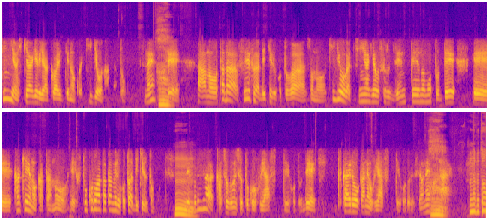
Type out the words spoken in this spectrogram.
賃金を引き上げる役割っていうのは、これ、企業なんだと思うんですね。であのただ、政府ができることは、その企業が賃上げをする前提のもとで、えー、家計の方の、えー、懐を温めることはできると思うんです、うん、でそれが可処分所得を増やすっていうことで、使えるお金を増やすっていうことですよね。はい、はい。となると、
